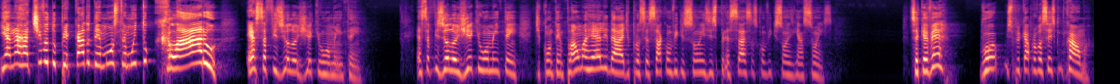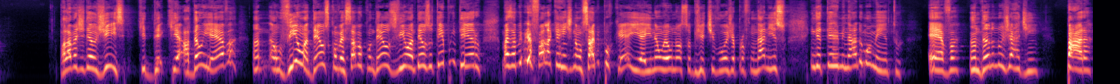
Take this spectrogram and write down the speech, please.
e a narrativa do pecado demonstra muito claro essa fisiologia que o homem tem. Essa fisiologia que o homem tem de contemplar uma realidade, processar convicções e expressar essas convicções em ações. Você quer ver? Vou explicar para vocês com calma. A palavra de Deus diz que, de, que Adão e Eva ouviam a Deus, conversavam com Deus, viam a Deus o tempo inteiro. Mas a Bíblia fala que a gente não sabe porquê, e aí não é o nosso objetivo hoje aprofundar nisso. Em determinado momento, Eva, andando no jardim, para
